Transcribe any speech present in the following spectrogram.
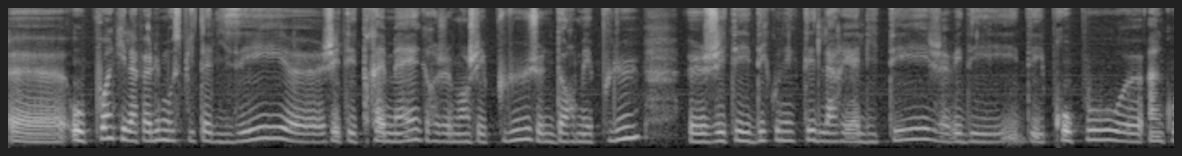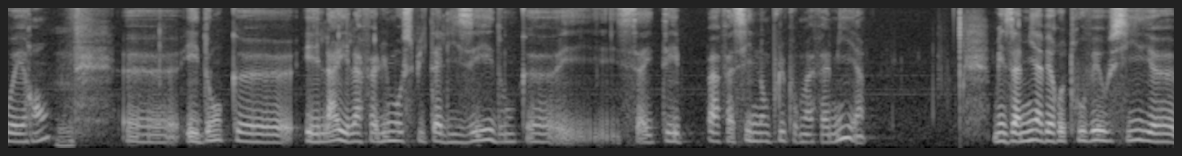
Euh, au point qu'il a fallu m'hospitaliser. Euh, j'étais très maigre, je mangeais plus, je ne dormais plus, euh, j'étais déconnectée de la réalité, j'avais des, propos incohérents. Mmh. et donc, et là, il a fallu m'hospitaliser, donc ça a été pas facile non plus pour ma famille. Mes amis avaient retrouvé aussi, euh,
